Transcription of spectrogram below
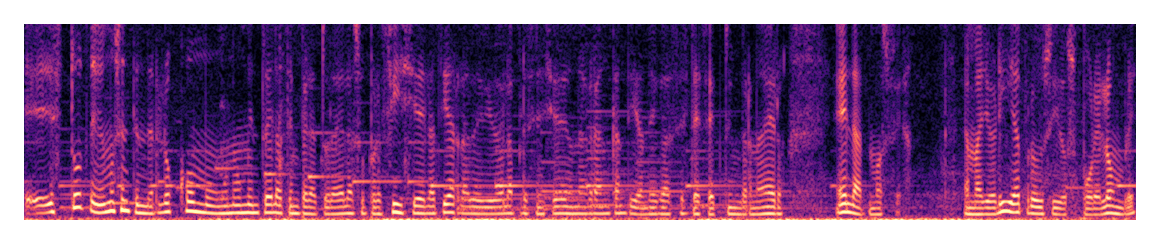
Esto debemos entenderlo como un aumento de la temperatura de la superficie de la Tierra debido a la presencia de una gran cantidad de gases de efecto invernadero en la atmósfera, la mayoría producidos por el hombre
